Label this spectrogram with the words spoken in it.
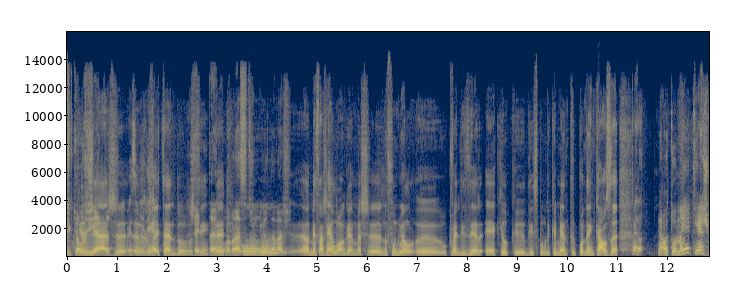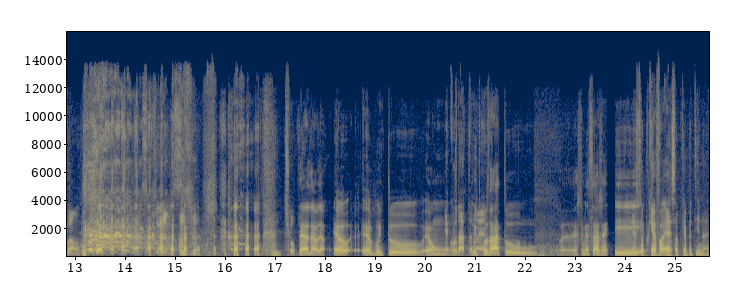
e que que ele rejeita, reage eh, direto. rejeitando, rejeitando sim. o abraço de João Miguel O- Tavares. A mensagem é longa, mas eh, no fundo ele eh, o que vem dizer é aquilo que disse publicamente, pondo em causa Espera, não, a tua mãe é que é, João. o que é isso? Desculpe. Não, não, não. É, é muito. É, um, É cordata, não Muito é? cordato uh, esta mensagem. E É só porque é, é, só porque é para ti, não é?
